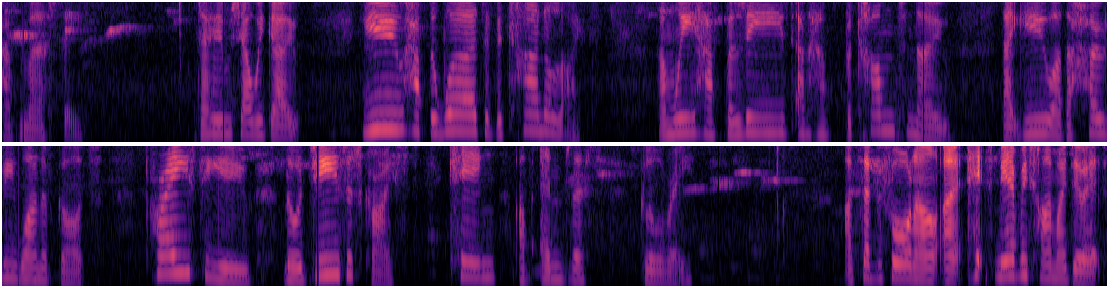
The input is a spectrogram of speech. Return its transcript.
have mercy. To whom shall we go? You have the words of eternal life and we have believed and have become to know that you are the Holy One of God. Praise to you, Lord Jesus Christ, King of endless glory. I've said before, and I'll, it hits me every time I do it,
